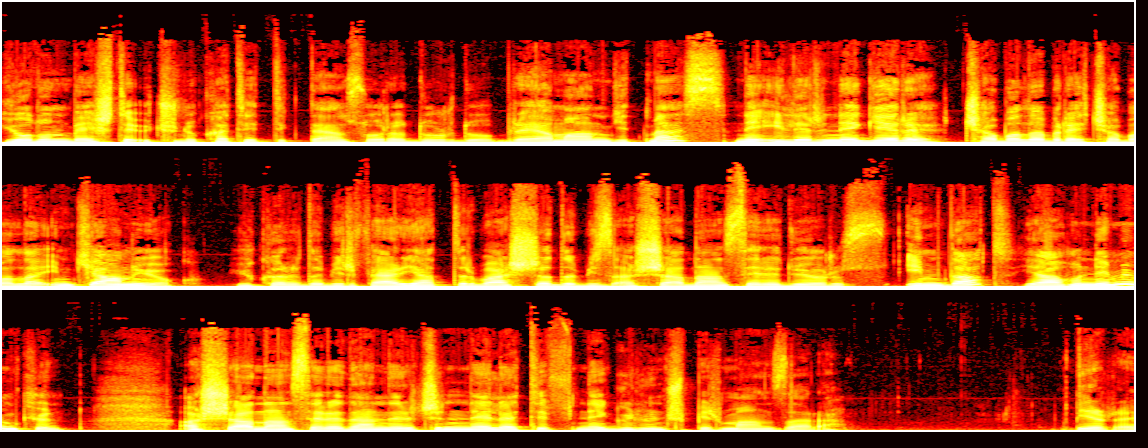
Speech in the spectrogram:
Yolun beşte üçünü kat ettikten sonra durdu. Breyaman gitmez ne ileri ne geri çabala bre çabala imkanı yok. Yukarıda bir feryattır başladı biz aşağıdan seyrediyoruz. İmdat yahu ne mümkün. Aşağıdan seyredenler için ne latif ne gülünç bir manzara.'' Bir e,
